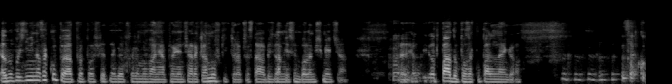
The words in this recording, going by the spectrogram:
albo pójść z nimi na zakupy, a propos świetnego przeremowania pojęcia reklamówki, która przestała być dla mnie symbolem śmiecia e, i odpadu pozakupalnego. Zaku,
